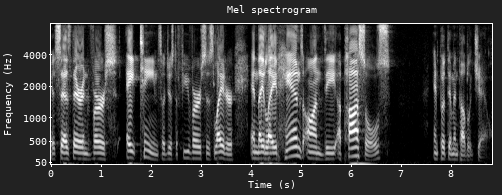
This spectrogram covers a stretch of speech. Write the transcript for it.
It says there in verse 18, so just a few verses later, and they laid hands on the apostles and put them in public jail.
